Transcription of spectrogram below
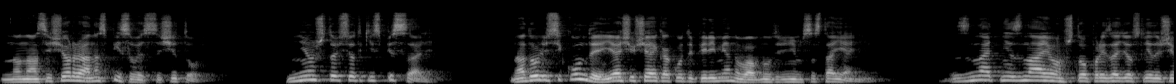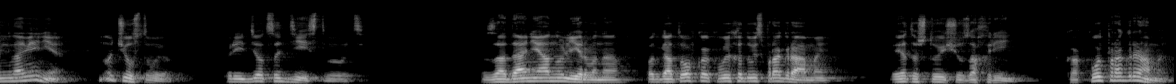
Но нас еще рано списывать со счетов. Неужто все-таки списали? На долю секунды я ощущаю какую-то перемену во внутреннем состоянии. Знать не знаю, что произойдет в следующее мгновение, но чувствую, придется действовать. Задание аннулировано. Подготовка к выходу из программы. Это что еще за хрень? Какой программы?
